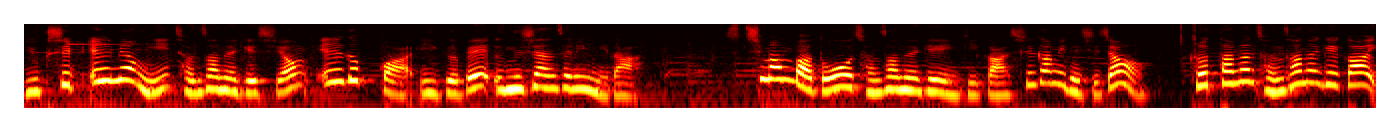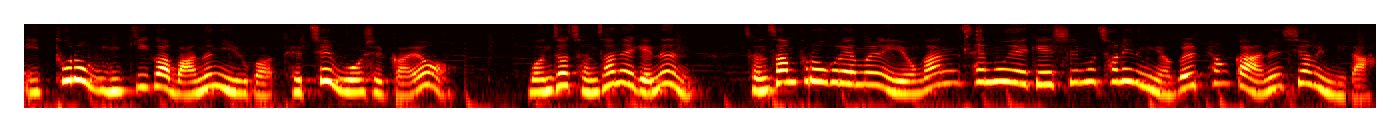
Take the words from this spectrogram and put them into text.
61명이 전산회계 시험 1급과 2급에 응시한 셈입니다. 수치만 봐도 전산회계 인기가 실감이 되시죠? 그렇다면 전산회계가 이토록 인기가 많은 이유가 대체 무엇일까요? 먼저 전산회계는 전산 프로그램을 이용한 세무회계 실무 처리 능력을 평가하는 시험입니다.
